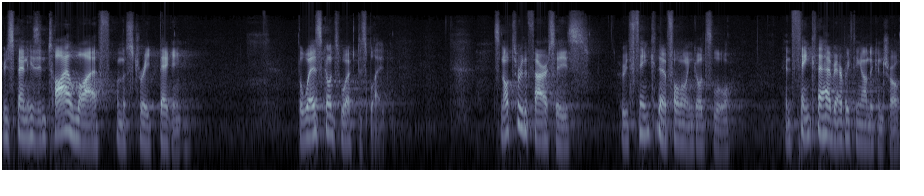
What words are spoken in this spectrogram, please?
who spent his entire life on the street begging. But where's God's work displayed? It's not through the Pharisees who think they're following God's law and think they have everything under control.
